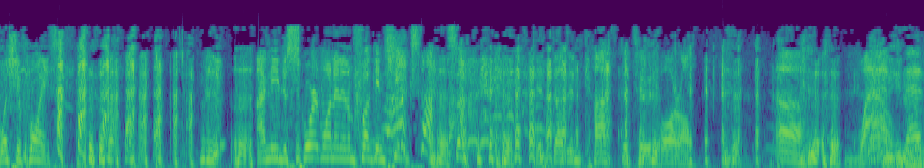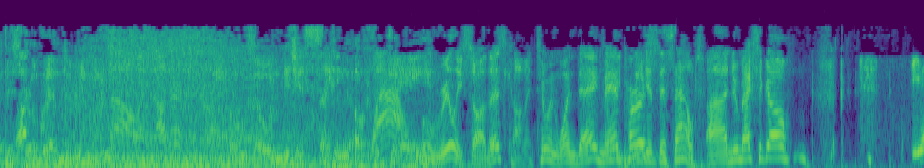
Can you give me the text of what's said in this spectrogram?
what's your point? I need to squirt one in them fucking cheeks." So it doesn't constitute oral. Uh, Wow. The that- this oh. program to bring you No, another? The ozone midget sighting of Wow. the day. Who really saw this coming? Two in one day. Man We purse. weeded this out. Uh, New Mexico. Yeah,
